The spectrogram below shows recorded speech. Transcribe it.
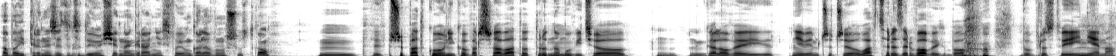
obaj trenerzy zdecydują się na granie swoją galową szóstką? Mm, W, przypadku Oniko Warszawa to trudno mówić o galowej, nie wiem, czy, czy o ławce rezerwowych, bo, bo po prostu jej nie ma.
